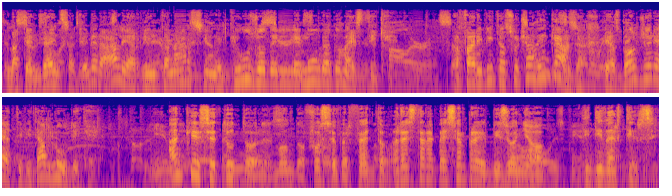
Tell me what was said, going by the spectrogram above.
la tendenza generale a rintanarsi nel chiuso delle mura domestiche, a fare vita sociale in casa e a svolgere attività ludiche. Anche se tutto nel mondo fosse perfetto, resterebbe sempre il bisogno di divertirsi.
